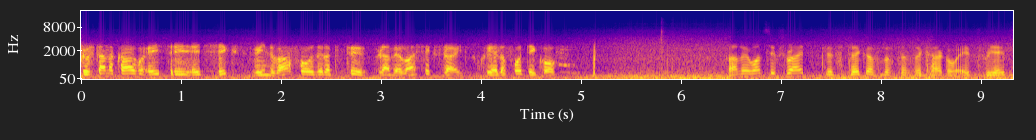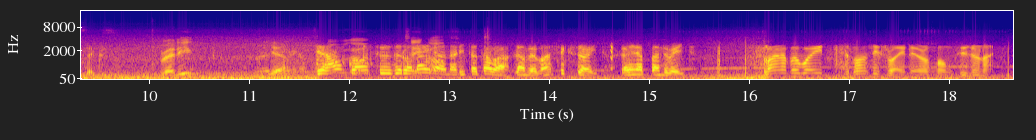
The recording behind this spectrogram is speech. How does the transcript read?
Lufthansa Cargo 8386, wind 140 runway 16 right, cleared for takeoff. Runway 16 right, clear for takeoff, Lufthansa Cargo 8386. Ready? Yeah. Yeah, Hong Kong to 09, Narita Tower, runway 16 right. Line up and wait. Line up and wait, 16 right, Air Hong Kong 209.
